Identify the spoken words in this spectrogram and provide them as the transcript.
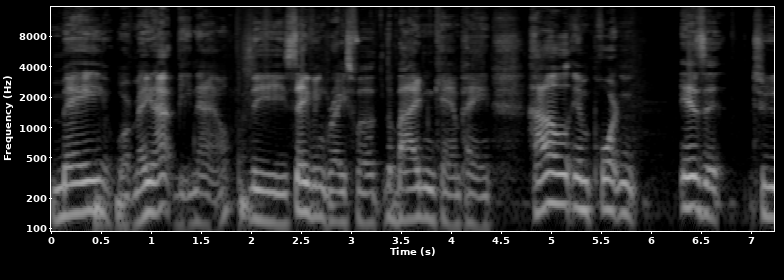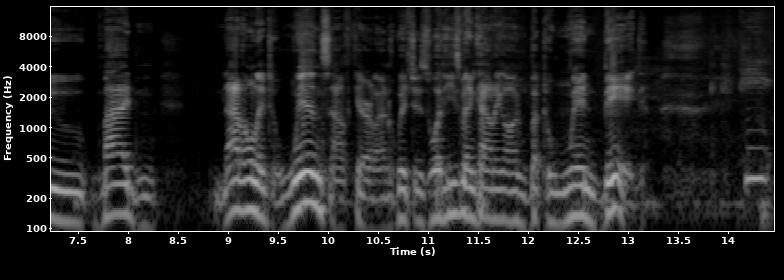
may or may not be now the saving grace for the Biden campaign. How important is it to Biden not only to win South Carolina, which is what he's been counting on, but to win big? He,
